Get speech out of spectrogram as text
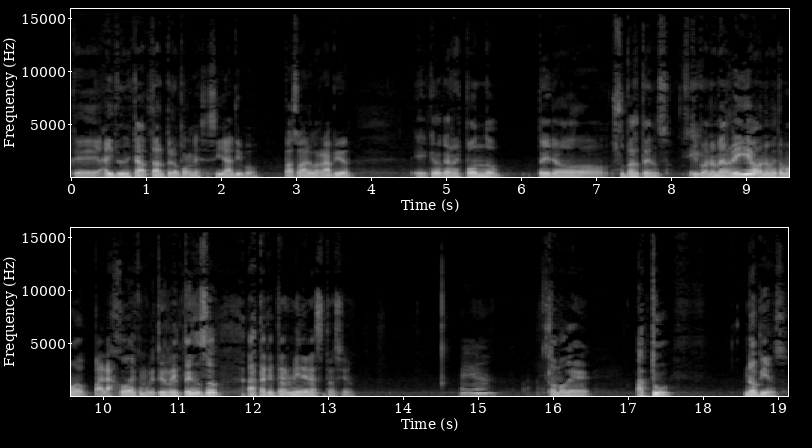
que ahí te tenés que adaptar, pero por necesidad, tipo, pasó algo rápido, eh, creo que respondo, pero súper tenso. Sí. Tipo, no me río, no me tomo para la joda, es como que estoy retenso hasta que termine la situación. Como que actúo, no pienso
